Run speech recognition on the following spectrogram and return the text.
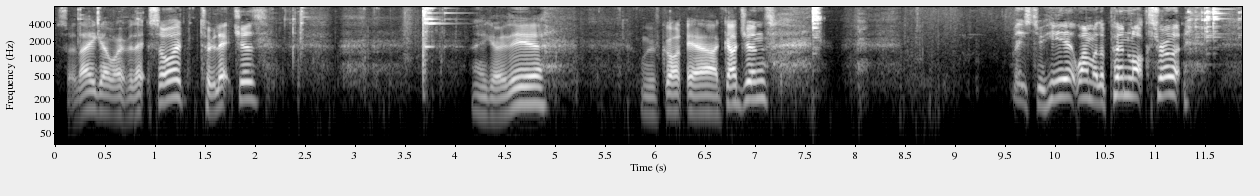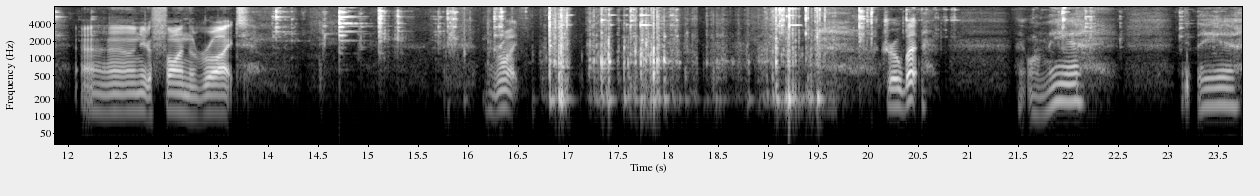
So they go over that side, two latches. They go there. We've got our gudgeons. These two here, one with a pin lock through it. Uh, I need to find the right, the right drill bit. That one there, that there,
